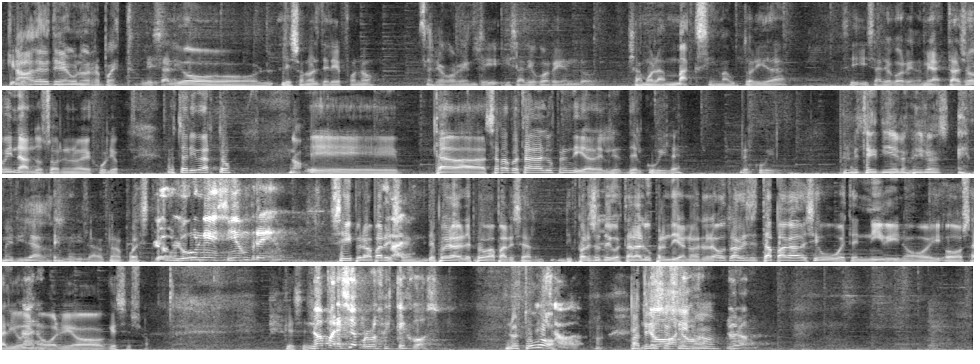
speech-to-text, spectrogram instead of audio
Que No, le, debe tener alguno de repuesto. le salió, le sonó el teléfono, Salió corriendo. sí, y salió corriendo. Llamó la máxima autoridad, sí, y salió corriendo. Mira, está llovinando sobre el 9 de julio. No está Heriberto. No. Eh, Estaba cerrado, pero estaba la luz prendida del, del cubil, ¿eh? Del cubil. Pero viste que tiene los vidrios esmerilados. Esmerilado, que no puedes. Los lunes siempre. Sí, pero aparece. Después, después va a aparecer. Por eso te digo, está la luz prendida. ¿no? La otra vez está apagada y decís, uh, este ni vino hoy, o salió y no volvió, qué sé yo. ¿Qué sé yo. No apareció por los festejos. ¿No estuvo? el sábado. Patricio sí, ¿no? No, no.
